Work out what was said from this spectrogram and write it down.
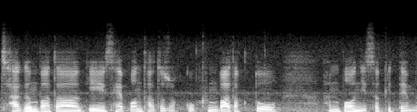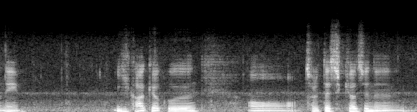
작은 바닥이 세 번 다져졌고 큰 바닥도 한 번 있었기 때문에 이 가격은 어, 절대 지켜지는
